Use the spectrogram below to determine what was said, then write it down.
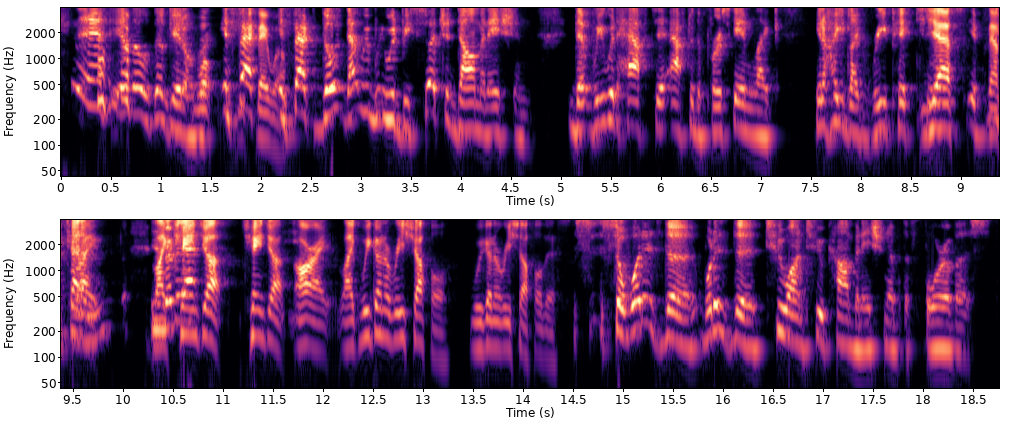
yeah, yeah, they'll, they'll get over Well, it. In fact, they will. in fact, though, that would, would be such a domination that we would have to after the first game, like you know how you'd like repick teams. Yes, if that's you kinda, right. you Like change that? up, change up. All right, like we're gonna reshuffle. We're gonna reshuffle this. So what is the what is the two on two combination of the four of us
